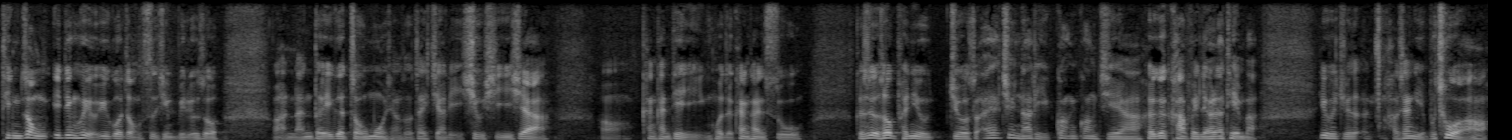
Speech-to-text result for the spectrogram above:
听众一定会有遇过这种事情，比如说啊，难得一个周末想说在家里休息一下哦，看看电影或者看看书，可是有时候朋友就说哎，去哪里逛一逛街啊，喝个咖啡聊聊天吧，又会觉得好像也不错啊，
